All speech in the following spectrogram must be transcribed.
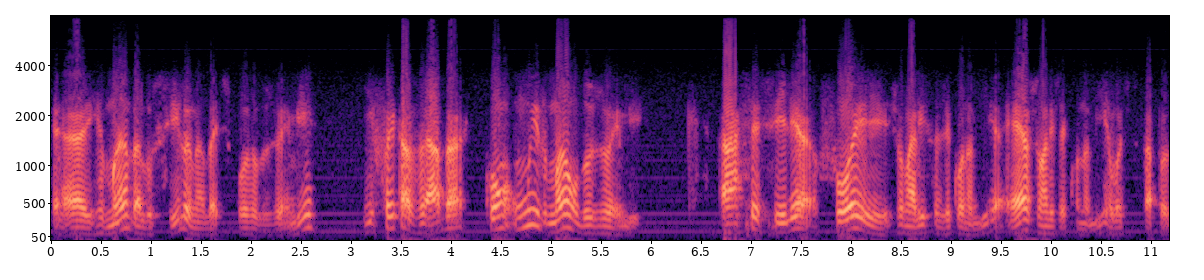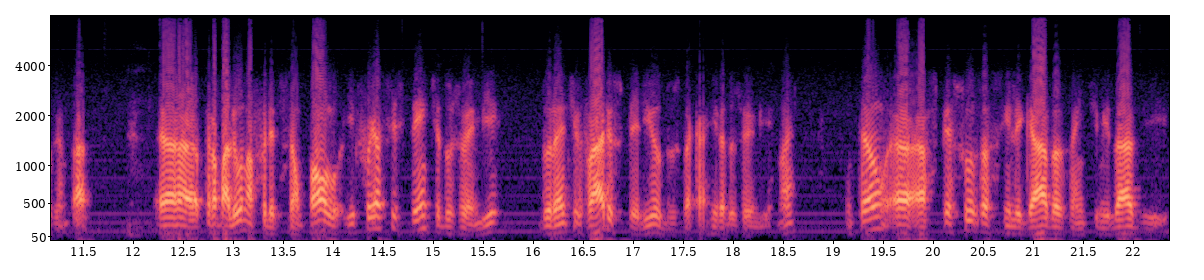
é a irmã da Lucila, né, da esposa do Joemir, e foi casada com um irmão do Joemir. A Cecília foi jornalista de economia, é jornalista de economia, hoje está aposentada, uh, trabalhou na Folha de São Paulo e foi assistente do Joemir durante vários períodos da carreira do Joemir, não é? Então, uh, as pessoas assim ligadas à intimidade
